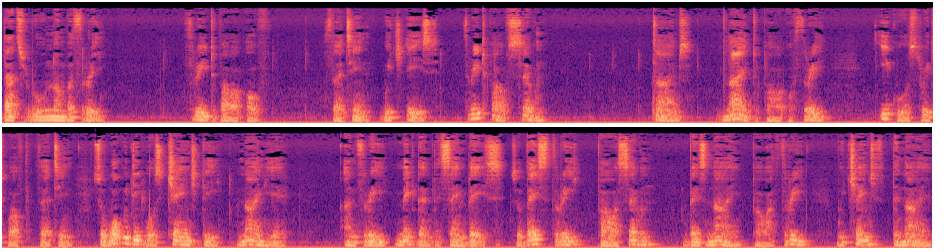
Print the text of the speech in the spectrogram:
that's rule number 3. 3 to the power of 13, which is 3 to the power of 7 times 9 to the power of 3 equals 3 to the power of 13. So what we did was change the 9 here and 3, make them the same base. So base 3 power 7, base 9 power 3, we change the 9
